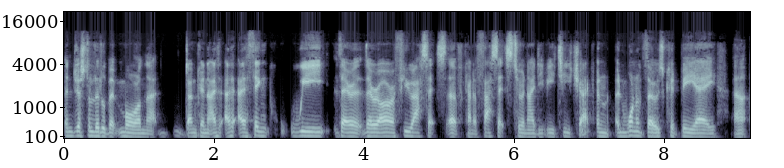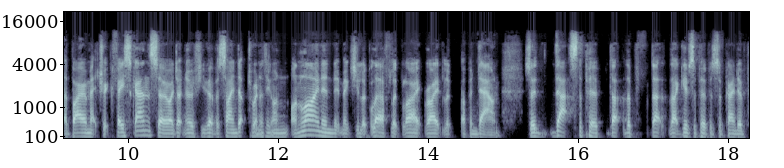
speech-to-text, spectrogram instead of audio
And, just a little bit more on that, Duncan. I, I, think we there there are a few assets of kind of facets to an IDVT check, and, and one of those could be a uh, a biometric face scan. So I don't know if you've ever signed up to anything on online, and it makes you look left, look right, right, look up and down. So that's the per- that the that that gives the purpose of kind of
